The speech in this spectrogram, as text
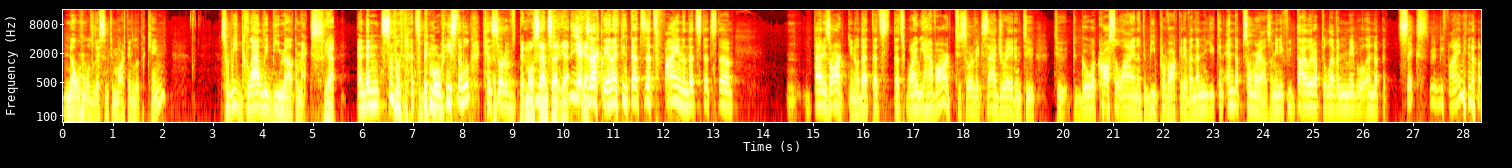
no one would listen to Martin Luther King. So we gladly be Malcolm X Yeah. and then someone that's a bit more reasonable can sort of A bit more you know, yeah, yeah yeah. exactly and i think that's that's fine and that's that's the that is art you know that that's that's why we have art to sort of exaggerate and to to to go across the line and to be provocative and then you can end up somewhere else. I mean if you dial it up to 11 maybe we'll end up at 6 we'll be fine you know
